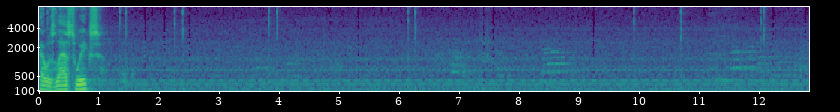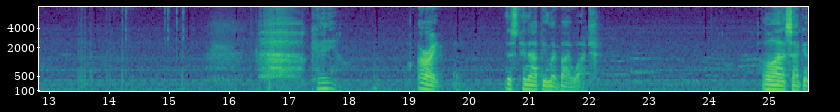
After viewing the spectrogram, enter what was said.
That was last week's. Okay. All right. This cannot be my buy watch. Hold on a second.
